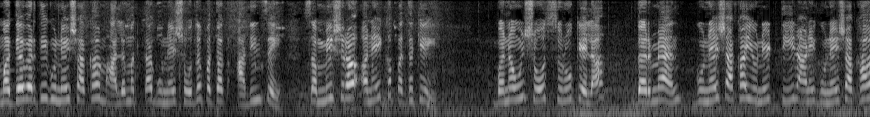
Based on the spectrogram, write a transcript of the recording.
मध्यवर्ती गुन्हे शाखा मालमत्ता गुन्हे शोध पथक आदींचे संमिश्र अनेक पथके बनवून शोध सुरू केला. दरम्यान गुन्हे शाखा युनिट तीन आणि गुन्हे शाखा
